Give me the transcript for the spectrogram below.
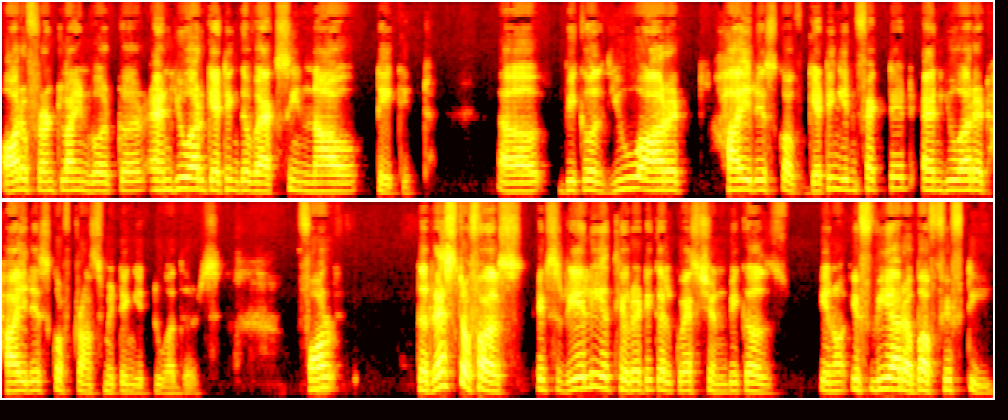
or a frontline worker and you are getting the vaccine now, take it. Uh, because you are at high risk of getting infected and you are at high risk of transmitting it to others. For the rest of us, it's really a theoretical question because, you know, if we are above 50,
